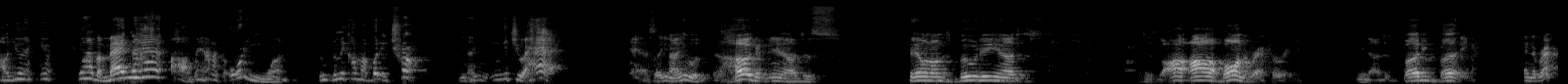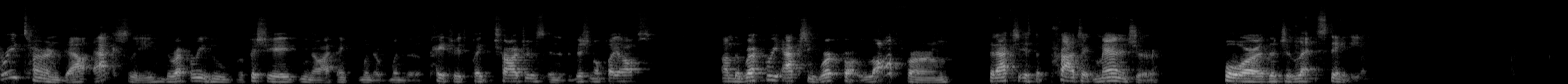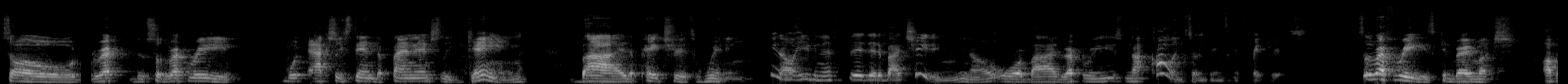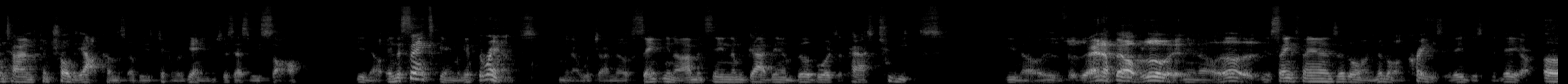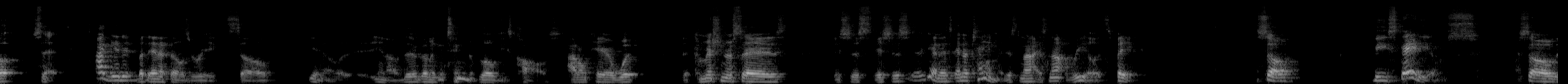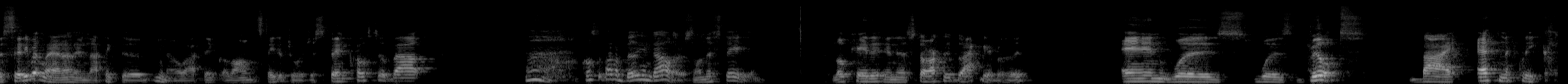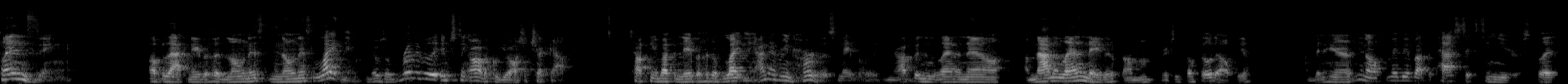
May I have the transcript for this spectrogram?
Oh, you you, you don't have a MAGA hat? Oh man, I have to order you one. Let me call my buddy Trump. You know, he can get you a hat. Yeah, so you know, he was hugging, you know, just feeling on his booty, you know, just just all, all on the referee, you know, just buddy buddy. And the referee turned out actually the referee who officiated, you know, I think when the when the Patriots played the Chargers in the divisional playoffs, um, the referee actually worked for a law firm that actually is the project manager for the Gillette Stadium. So, so the referee would actually stand to financially gain by the Patriots winning. You know, even if they did it by cheating, you know, or by the referees not calling certain things against the Patriots. So the referees can very much oftentimes control the outcomes of these particular games, just as we saw, you know, in the Saints game against the Rams, you know, which I know Saint, you know, I've been seeing them goddamn billboards the past two weeks. You know, the NFL blew it. You know, uh, the Saints fans are going, they're going crazy. They just been, they are upset. I get it, but the NFL is rigged, so you know, you know, they're going to continue to blow these calls. I don't care what the commissioner says. It's just, it's just, again, it's entertainment. It's not, it's not real. It's fake. So these stadiums, so the city of Atlanta, and I think the, you know, I think along the state of Georgia spent close to about, uh, close to about a billion dollars on this stadium. It's located in a historically black neighborhood and was was built by ethnically cleansing a black neighborhood known as known as Lightning. There was a really really interesting article you all should check out talking about the neighborhood of Lightning. I never even heard of this neighborhood. You know, I've been in Atlanta now. I'm not an Atlanta native. I'm originally from Philadelphia. I've been here, you know, maybe about the past 16 years. But,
